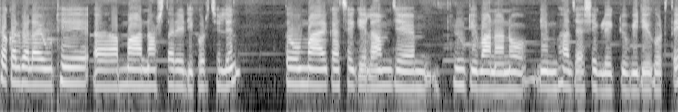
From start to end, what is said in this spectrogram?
সকালবেলায় উঠে মা নাস্তা রেডি করছিলেন। তো মায়ের কাছে গেলাম যে রুটি বানানো, ডিম ভাজা, সেগুলো একটু ভিডিও করতে।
